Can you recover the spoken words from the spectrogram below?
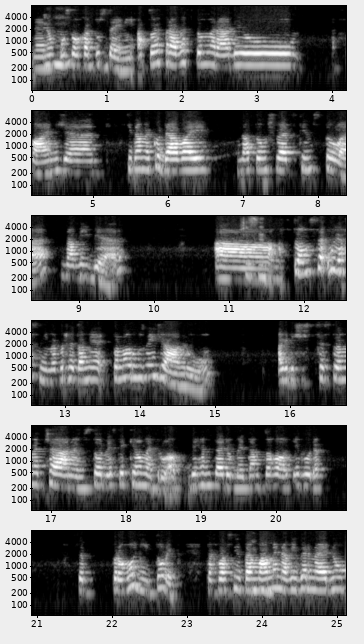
nejenom mm-hmm. poslouchat tu stejný. A to je právě v tom rádiu fajn, že ti tam jako dávají na tom švédském stole na výběr a v tom se ujasníme, protože tam je plno různých žánrů a když cestujeme třeba, nevím, 100-200 kilometrů a během té doby tam toho těch hudeb se prohodí tolik, tak vlastně tam mhm. máme na výběr najednou,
